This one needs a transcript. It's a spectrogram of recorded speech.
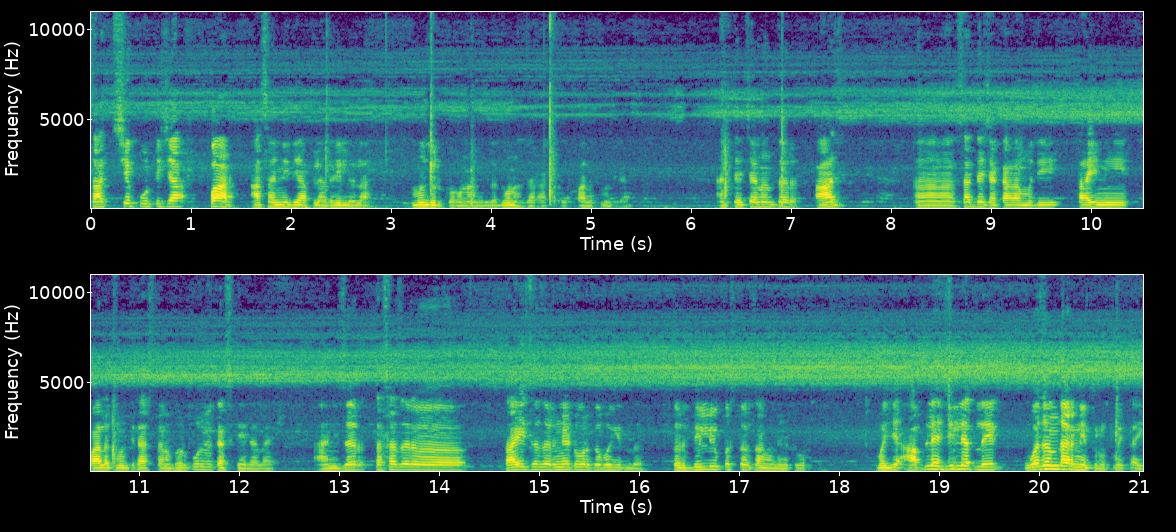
सातशे कोटीच्या पार असा निधी आपल्या रेल्वेला मंजूर करून आणलेला दोन हजार अठरा पालकमंत्री असताना आणि त्याच्यानंतर आज सध्याच्या काळामध्ये ताईंनी पालकमंत्री असताना भरपूर विकास केलेला आहे. आणि जर तसा जर ताईचं जर नेटवर्क बघितलं तर दिल्ली तर चांगलं नेटवर्क म्हणजे आपल्या जिल्ह्यातलं एक वजनदार नेतृत्व आहे ताई.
